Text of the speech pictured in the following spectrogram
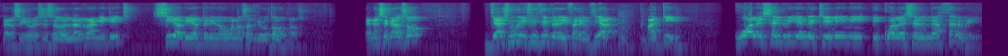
pero si hubiese sido el de Rakitic, sí habría tenido buenos atributos los dos. En ese caso, ya es muy difícil de diferenciar. Aquí, ¿cuál es el Rien de Chiellini y cuál es el de Acerbi?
